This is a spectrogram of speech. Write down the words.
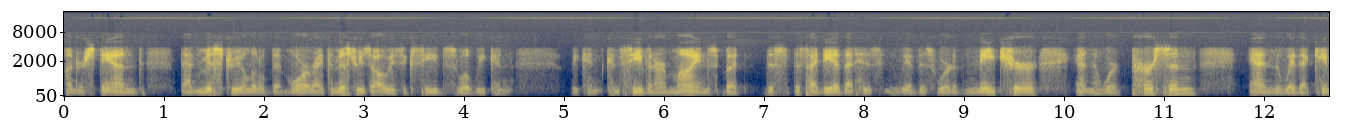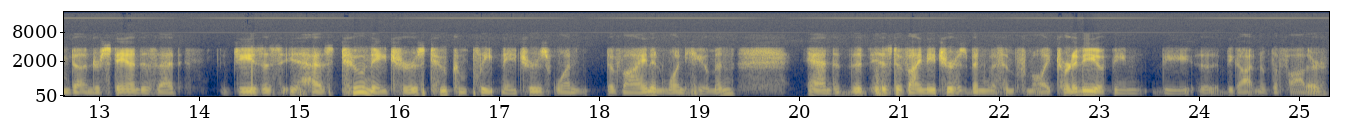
understand that mystery a little bit more. Right, the mysteries always exceeds what we can we can conceive in our minds, but this this idea that his we have this word of nature and the word person, and the way that came to understand is that Jesus has two natures, two complete natures, one divine and one human, and that his divine nature has been with him from all eternity of being the uh, begotten of the Father.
